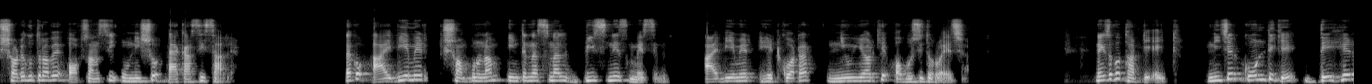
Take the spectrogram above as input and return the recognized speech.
সঠিক উত্তর হবে অপশন সি উনিশশো একাশি সালে। দেখো আইবিএম এর সম্পূর্ণ নাম ইন্টারন্যাশনাল বিজনেস মেশিন আইবিএম এর হেডকোয়ার্টার নিউ ইয়র্কে অবস্থিত রয়েছে। নেক্সট দেখো থার্টি এইট নিচের কোনটিকে দেহের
